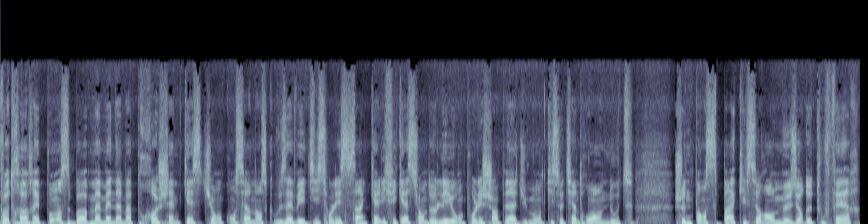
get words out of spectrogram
Votre réponse, Bob, m'amène à ma prochaine question concernant ce que vous avez dit sur les cinq qualifications de Léon pour les championnats du monde qui se tiendront en août. Je ne pense pas qu'il sera en mesure de tout faire.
